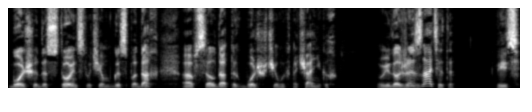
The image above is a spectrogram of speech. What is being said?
больше достоинства, чем в господах, а в солдатах больше, чем в их начальниках. Вы должны знать это. Ведь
